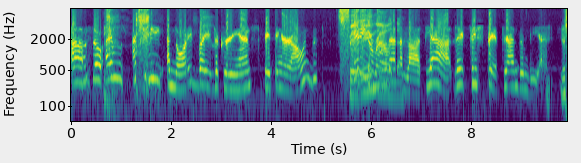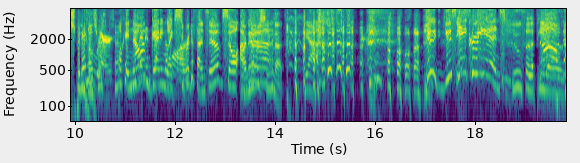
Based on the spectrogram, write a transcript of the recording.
um, so I'm actually annoyed by the Koreans spitting around. Spitting They do around. that a lot. Yeah, like they spit randomly. You're spitting culture? Anywhere. Sam? Okay, now Even I'm getting like mall. super defensive, so I'm I've gonna... never seen that. Yeah. Dude, you see Yay, Koreans! Who Filipinos? No, no,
